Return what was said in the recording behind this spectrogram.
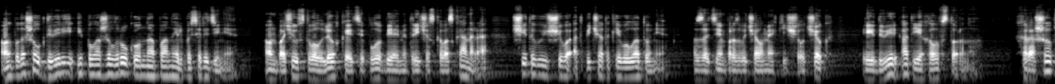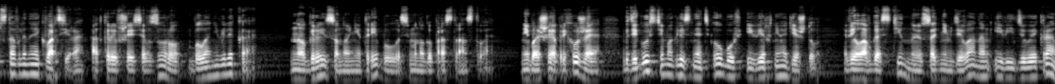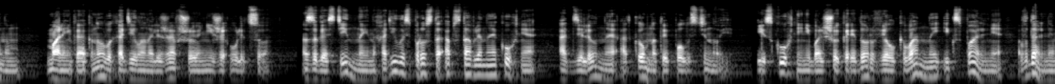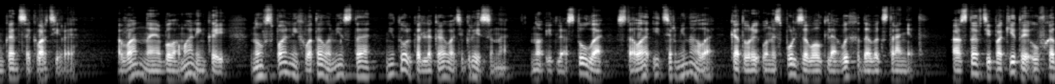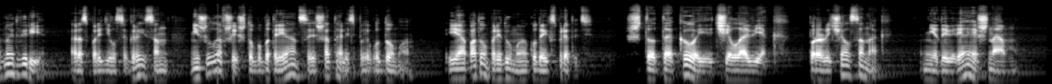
Он подошел к двери и положил руку на панель посередине. Он почувствовал легкое тепло биометрического сканера, считывающего отпечаток его ладони. Затем прозвучал мягкий щелчок, и дверь отъехала в сторону. Хорошо обставленная квартира, открывшаяся взору, была невелика, но Грейсону не требовалось много пространства. Небольшая прихожая, где гости могли снять обувь и верхнюю одежду, вела в гостиную с одним диваном и видеоэкраном. Маленькое окно выходило на лежавшую ниже улицу. За гостиной находилась просто обставленная кухня, отделенная от комнаты полустеной. Из кухни небольшой коридор вел к ванной и к спальне в дальнем конце квартиры – Ванная была маленькой, но в спальне хватало места не только для кровати Грейсона, но и для стула, стола и терминала, который он использовал для выхода в экстранет. «Оставьте пакеты у входной двери», – распорядился Грейсон, не желавший, чтобы батарианцы шатались по его дому. «Я потом придумаю, куда их спрятать». «Что такое человек?» – прорычал Санак. «Не доверяешь нам?»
